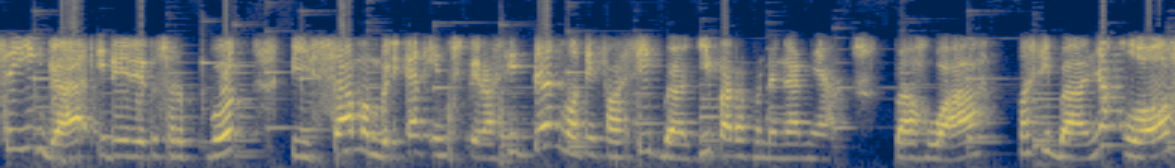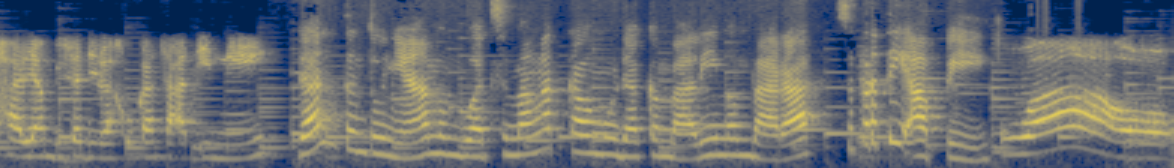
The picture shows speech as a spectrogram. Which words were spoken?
Sehingga ide-ide tersebut bisa memberikan inspirasi dan motivasi bagi para pendengarnya. Bahwa masih banyak loh hal yang bisa dilakukan saat ini. Dan tentunya membuat semangat kaum muda kembali membara seperti api. Wow,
